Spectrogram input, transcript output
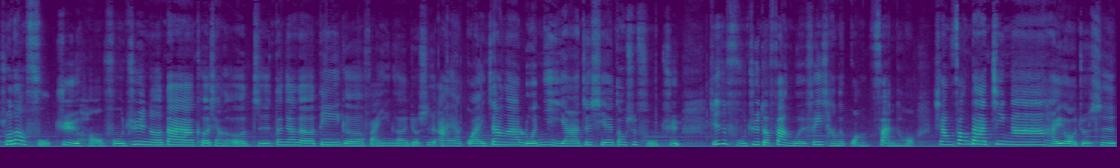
说到辅具吼，辅具呢，大家可想而知，大家的第一个反应可能就是，哎呀，拐杖啊、轮椅呀，这些都是辅具。其实辅具的范围非常的广泛吼，像放大镜啊，还有就是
